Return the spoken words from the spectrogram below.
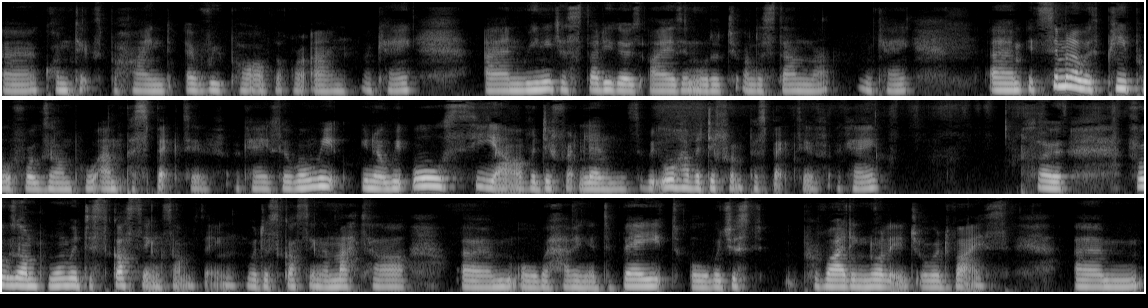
uh, contexts behind every part of the Quran, okay? And we need to study those ayahs in order to understand that, okay? Um, it's similar with people, for example, and perspective, okay? So when we, you know, we all see out of a different lens, we all have a different perspective, okay? So, for example, when we're discussing something, we're discussing a matter, um, or we're having a debate, or we're just providing knowledge or advice, um,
